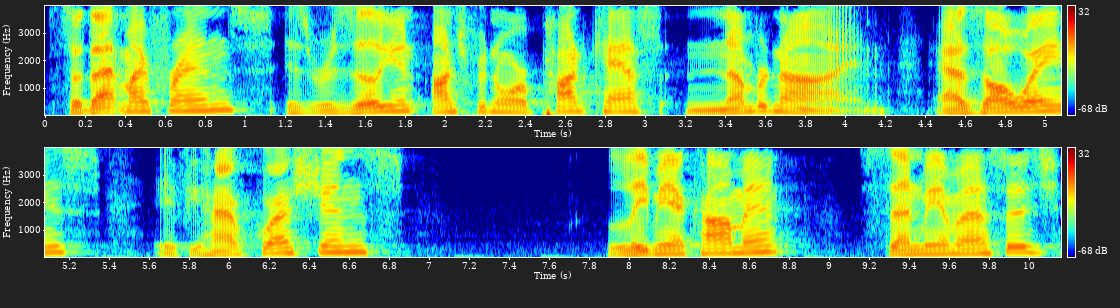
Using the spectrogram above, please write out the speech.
So, that, my friends, is Resilient Entrepreneur Podcast number nine. As always, if you have questions, leave me a comment, send me a message.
